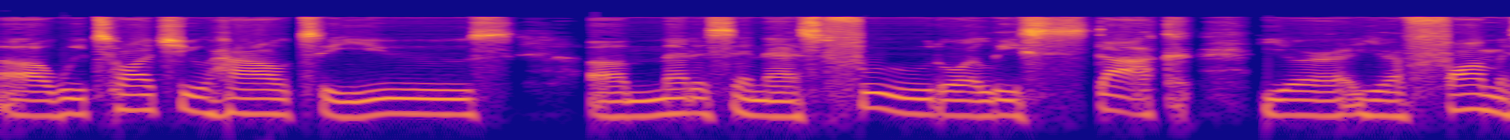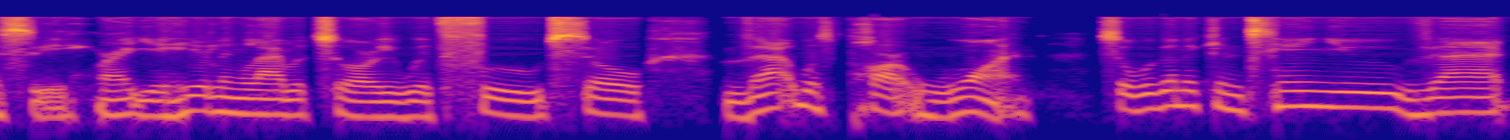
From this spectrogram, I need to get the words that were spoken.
uh, we taught you how to use uh, medicine as food or at least stock your your pharmacy, right? Your healing laboratory with food. So that was part one. So we're going to continue that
